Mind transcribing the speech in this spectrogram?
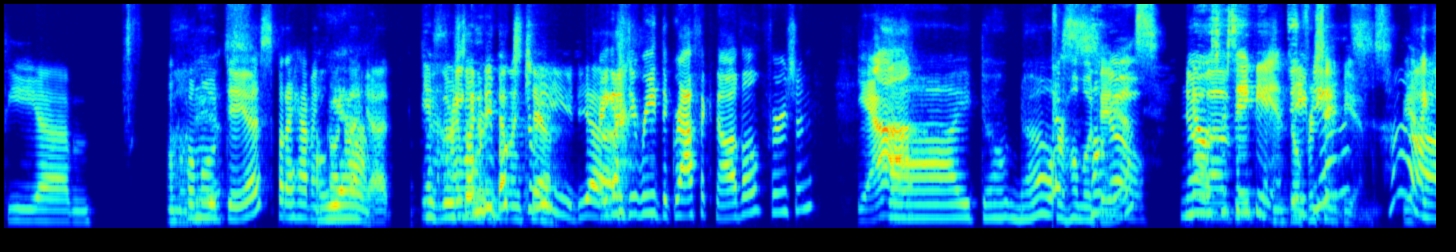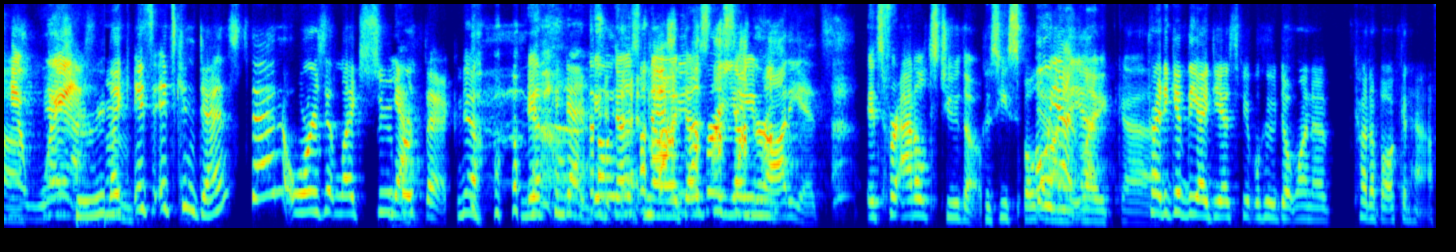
the um, Homo Homo Deus. Deus, but I haven't Oh, got yeah. that yet. Because Yeah, there's I so many books to too. read. Yeah. Are you gonna read the graphic novel version? Yeah. I don't know. For Homo No. Deus? No, it's uh, for Sapiens. No, for Sapiens? Sapiens. Huh. Yeah. I can't wait. Like it's it's condensed then, or is it like super Yeah. thick? No. It's condensed. It does no, it does for the a younger audience. It's for adults too, though, because he spoke Oh on yeah, it. yeah. Like, uh, Try to give the ideas to people who don't want to cut a book in half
